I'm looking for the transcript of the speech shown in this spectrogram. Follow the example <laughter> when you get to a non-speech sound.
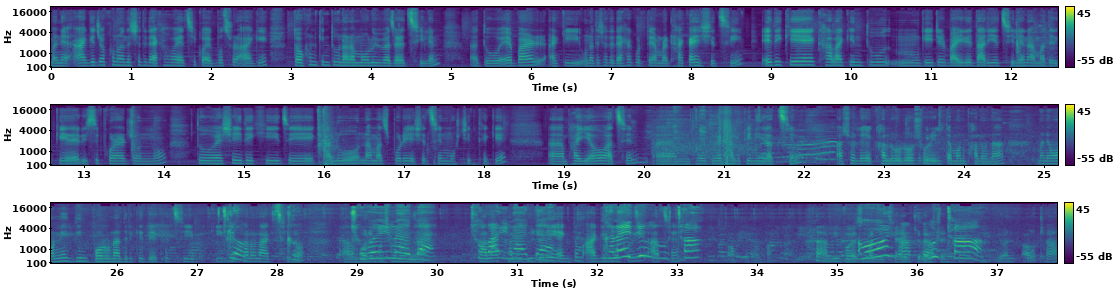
মানে আগে যখন ওনাদের সাথে দেখা হয়েছে কয়েক বছর আগে, তখন কিন্তু ওনারা মৌলভীবাজারে ছিলেন। তো এবার আর কি ওনাদের সাথে দেখা করতে আমরা ঢাকায় এসেছি। এদিকে খালা কিন্তু গেটের বাইরে দাঁড়িয়েছিলেন আমাদেরকে রিসিভ করার জন্য। তো এসেই দেখি যে খালুও নামাজ পড়ে এসেছেন মসজিদ থেকে। ভাইয়াও আছেন ধরে ধরে খালুকে নিয়ে যাচ্ছেন। আসলে খালুরও শরীর তেমন ভালো না। মানে অনেক দিন পর ওনাদেরকে দেখেছি কি যে ভালো লাগছিল। বলে বোঝানো না খালা খালু দুজনেই একদম আগের মতোই আছেন। ওকে বাবা। <laughs> আমি বয়স ওঠা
